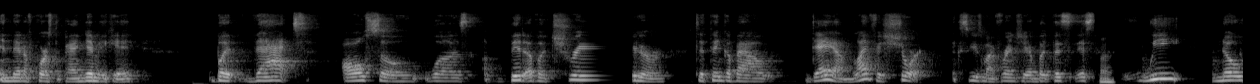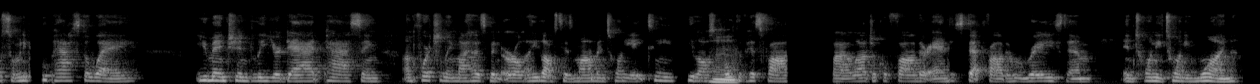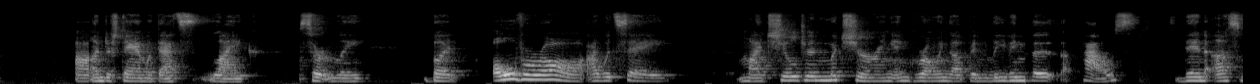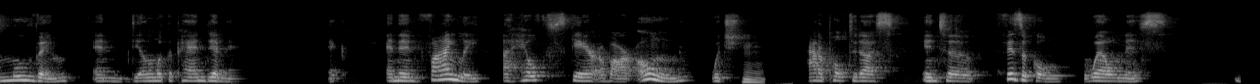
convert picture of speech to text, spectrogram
And then, of course, the pandemic hit. But that also was a bit of a trigger to think about damn, life is short. Excuse my French here, but this is, we know so many people who passed away you mentioned Lee, your dad passing. Unfortunately, my husband Earl, he lost his mom in 2018. He lost mm. both of his father, biological father, and his stepfather, who raised him in 2021. I understand what that's like, certainly. But overall, I would say my children maturing and growing up and leaving the house, then us moving and dealing with the pandemic. And then finally, a health scare of our own which mm. catapulted us into physical wellness.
